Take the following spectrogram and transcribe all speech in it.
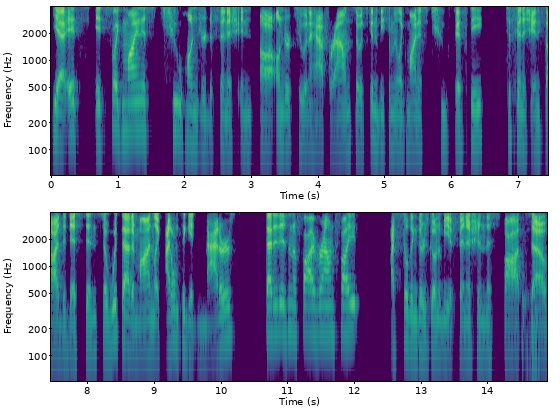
yeah it's it's like minus two hundred to finish in uh under two and a half rounds, so it's gonna be something like minus two fifty to finish inside the distance. So with that in mind, like I don't think it matters that it isn't a five round fight. I still think there's going to be a finish in this spot. Mm-hmm. So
